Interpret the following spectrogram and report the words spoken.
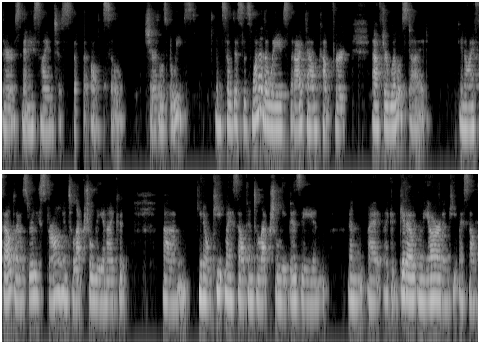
there's many scientists that also share those beliefs. And so this is one of the ways that I found comfort after Willis died. You know, I felt I was really strong intellectually and I could, um, you know, keep myself intellectually busy and and I, I could get out in the yard and keep myself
